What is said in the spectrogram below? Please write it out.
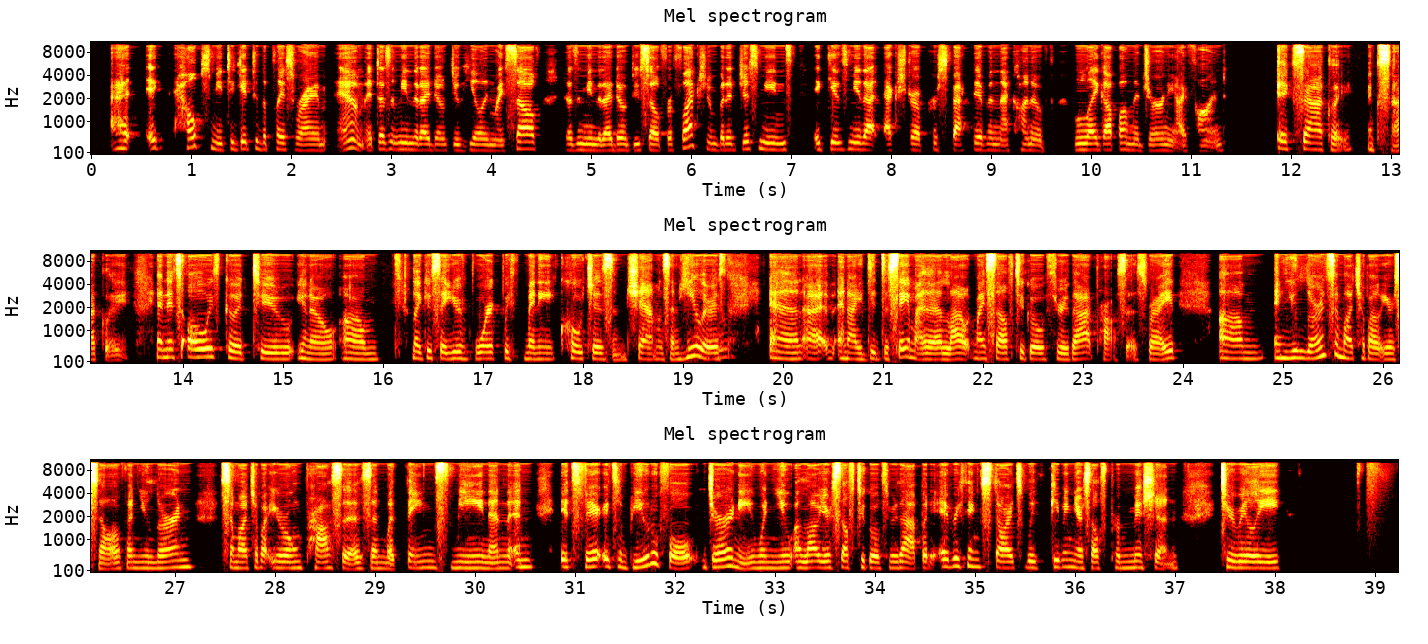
it helps me to get to the place where I am. It doesn't mean that I don't do healing myself. Doesn't mean that I don't do self-reflection, but it just means it gives me that extra perspective and that kind of leg up on the journey. I find. Exactly, exactly. And it's always good to, you know, um, like you say, you've worked with many coaches and shamans and healers, mm-hmm. and I, and I did the same. I allowed myself to go through that process, right? Um, and you learn so much about yourself, and you learn so much about your own process and what things mean, and and it's very, it's a beautiful journey when you allow yourself to go through that. But everything starts with giving yourself permission to really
